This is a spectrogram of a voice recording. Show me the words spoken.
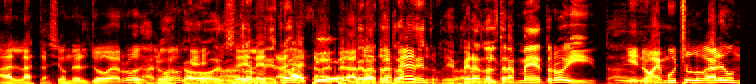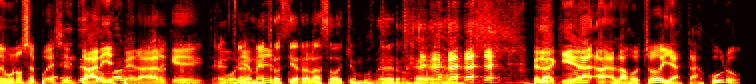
a la estación del Joe de Rodríguez. Claro, de Que- decir sí, él está- está es. esperando el Esperando el Transmetro. Estoy esperando el transmetro y está. Y no hay muchos lugares donde uno se puede sentar y esperar que, El. Transmetro cierra a las 8 en Bustero. Pero aquí a, a las 8 ya está oscuro.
